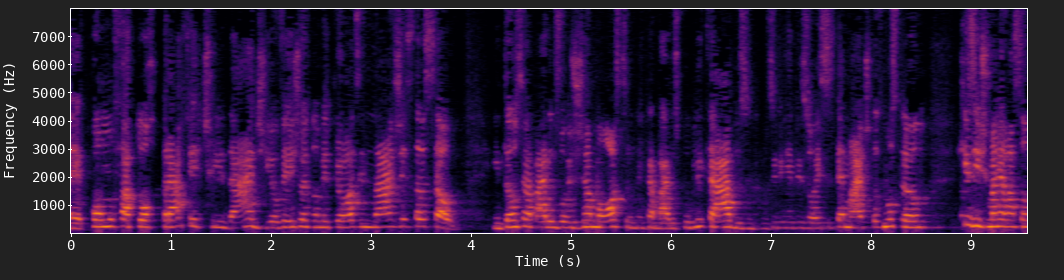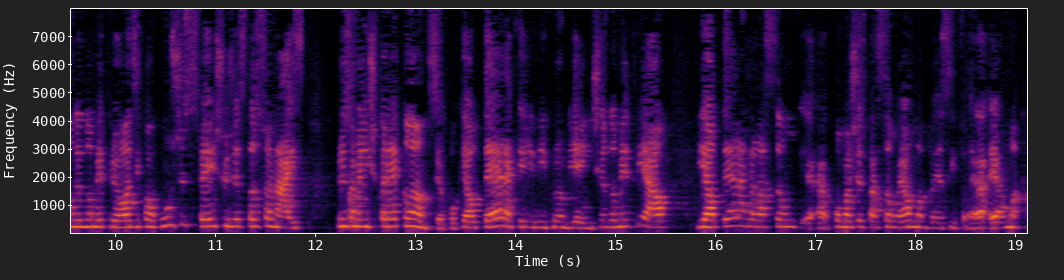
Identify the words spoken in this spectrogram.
é, como fator para a fertilidade, eu vejo endometriose na gestação. Então, os trabalhos hoje já mostram, tem trabalhos publicados, inclusive revisões sistemáticas, mostrando que existe uma relação da endometriose com alguns desfechos gestacionais, principalmente pré-eclâmpsia, porque altera aquele microambiente endometrial e altera a relação, é, como a gestação é uma doença, é uma,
